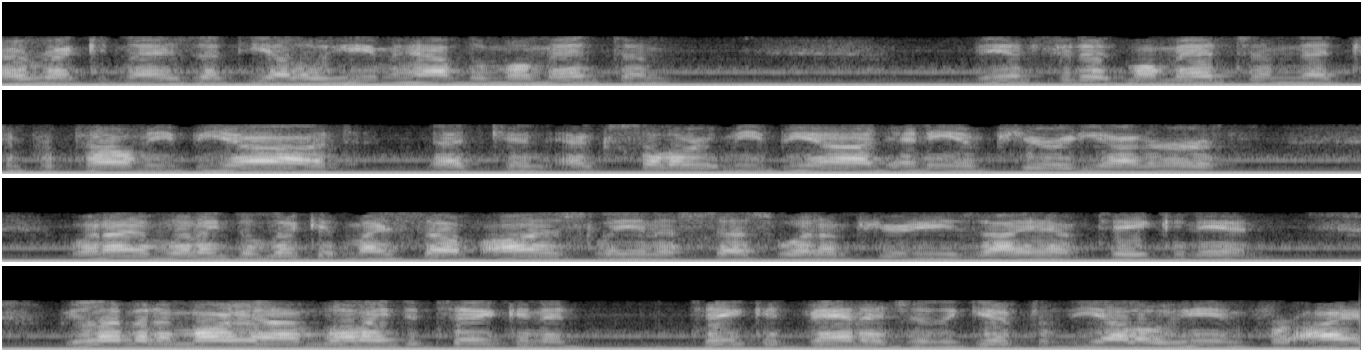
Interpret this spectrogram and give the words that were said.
I recognize that the Elohim have the momentum, the infinite momentum that can propel me beyond, that can accelerate me beyond any impurity on earth. When I am willing to look at myself honestly and assess what impurities I have taken in. Beloved Amora, I'm willing to take an take advantage of the gift of the Elohim, for I,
